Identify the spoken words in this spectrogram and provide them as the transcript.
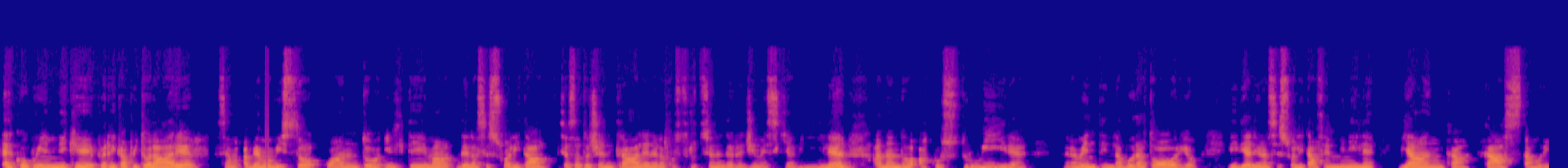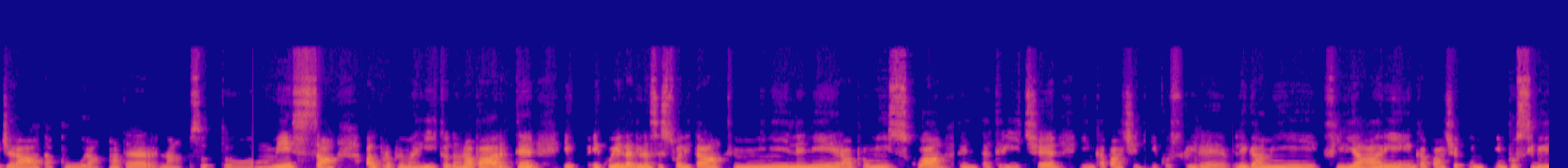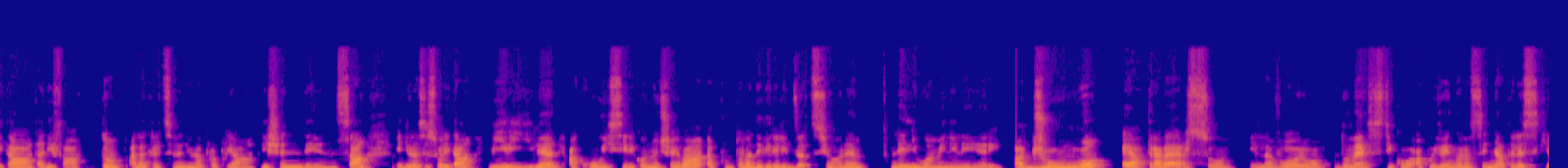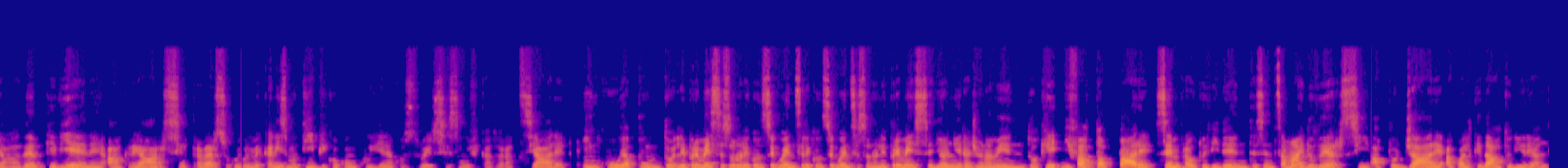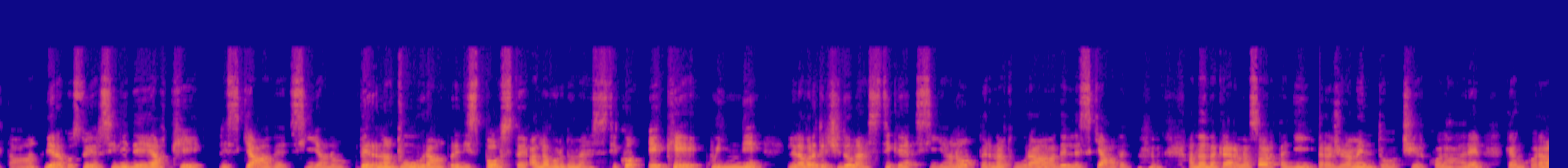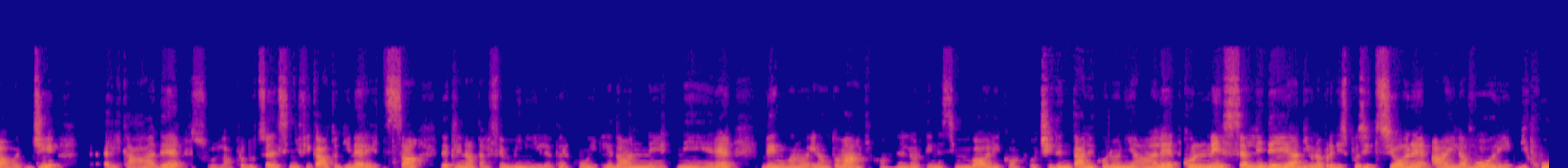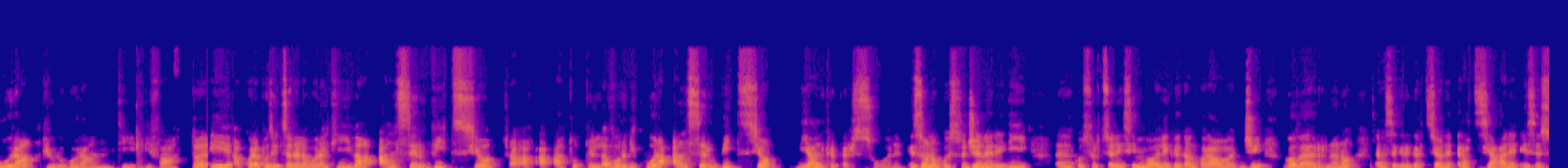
Ecco quindi che per ricapitolare siamo, abbiamo visto quanto il tema della sessualità sia stato centrale nella costruzione del regime schiavile, andando a costruire veramente in laboratorio l'idea di una sessualità femminile bianca, casta, morigerata, pura, materna, sottomessa al proprio marito da una parte e, e, quella di una sessualità femminile nera, promiscua, tentatrice, incapace di costruire legami filiari, incapace, impossibilitata di fatto alla creazione di una propria discendenza e di una sessualità virile a cui si riconduceva appunto la devirilizzazione degli uomini neri. Aggiungo, è attraverso il lavoro domestico a cui vengono assegnate le schiave che viene a crearsi attraverso quel meccanismo tipico con cui viene a costruirsi il significato razziale, in cui appunto le premesse sono le conseguenze, le conseguenze sono le premesse di ogni ragionamento, che di fatto appare sempre autoevidente, senza mai doversi appoggiare a qualche dato di realtà, viene a costruirsi l'idea che le schiave siano per natura predisposte al lavoro domestico e che quindi le lavoratrici domestiche siano per natura delle schiave, andando a creare una sorta di ragionamento circolare che ancora oggi ricade sulla produzione del significato di nerezza declinata al femminile, per cui le donne nere vengono in automatico nell'ordine simbolico occidentale coloniale connesse all'idea di una predisposizione ai lavori di cura più logoranti di fatto e a quella posizione lavorativa al servizio, cioè a, a tutto il lavoro di cura al servizio di altre persone. E sono questo genere di eh, costruzioni simboliche che ancora oggi governano la segregazione razziale e sessuale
